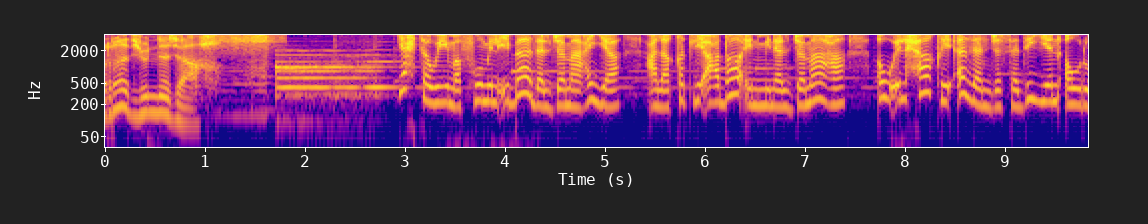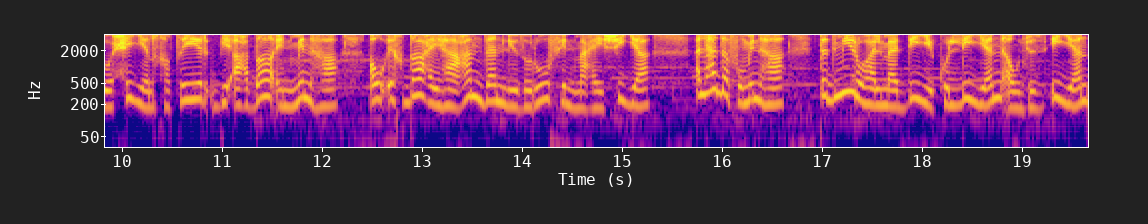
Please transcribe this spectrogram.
راديو النجاح يحتوي مفهوم الإبادة الجماعية على قتل أعضاء من الجماعة أو إلحاق أذى جسدي أو روحي خطير بأعضاء منها أو إخضاعها عمداً لظروف معيشية الهدف منها تدميرها المادي كلياً أو جزئياً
